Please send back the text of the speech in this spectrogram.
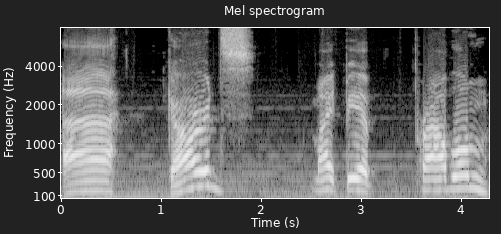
uh, guards might be a problem.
